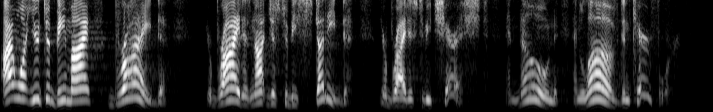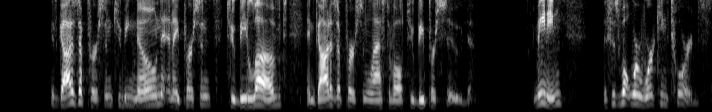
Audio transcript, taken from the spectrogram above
I want you to be my bride. Your bride is not just to be studied, your bride is to be cherished and known and loved and cared for. Because God is a person to be known and a person to be loved, and God is a person, last of all, to be pursued. Meaning, this is what we're working towards.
